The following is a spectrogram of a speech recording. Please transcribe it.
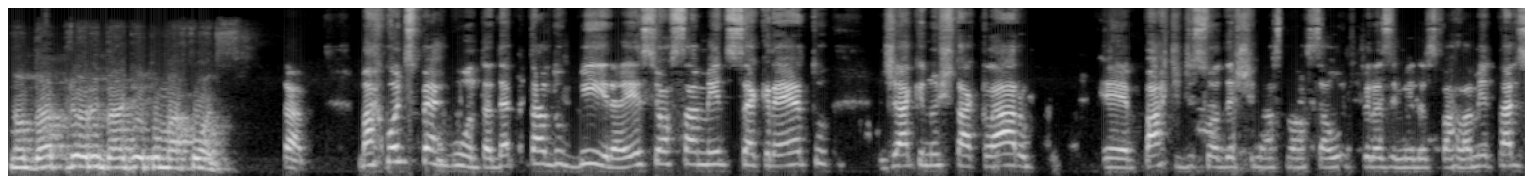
Não dá prioridade aí para o Marcondes. Tá. Marcondes pergunta, deputado Bira, esse orçamento secreto, já que não está claro é, parte de sua destinação à saúde pelas emendas parlamentares,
